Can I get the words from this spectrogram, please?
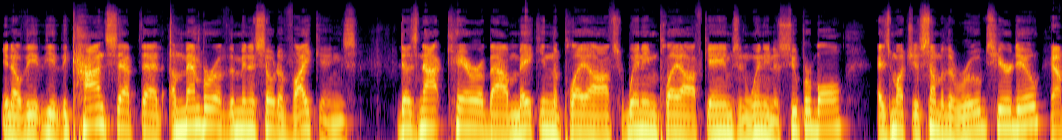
you know, the, the, the concept that a member of the Minnesota Vikings does not care about making the playoffs, winning playoff games, and winning a Super Bowl as much as some of the rubes here do. Yeah.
